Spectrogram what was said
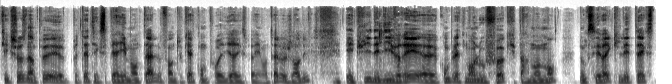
quelque chose d'un peu euh, peut-être expérimental, enfin en tout cas qu'on pourrait dire expérimental aujourd'hui, et puis des livrets euh, complètement loufoques par moment. Donc c'est vrai que les textes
